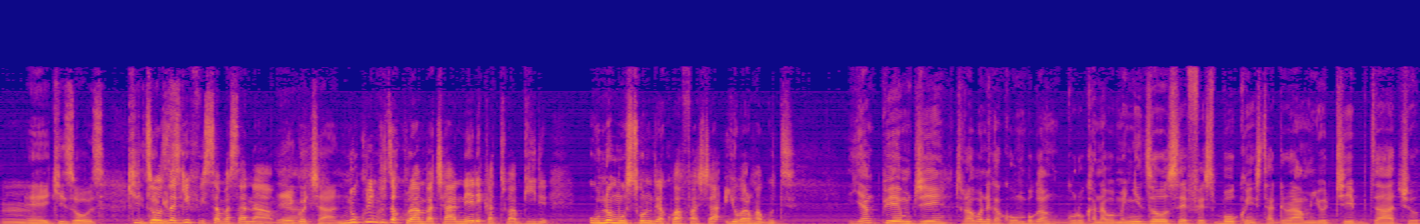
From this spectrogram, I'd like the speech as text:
hmm. eh, kizoza kizoza gifise amasanamu yego cyane ni ukuri ntuza kuramba cyane reka tubabwire uno munsi wundi kuhafasha iyo baronka gute Young PMG turaboneka ku mbuga ngurukana bumenyi zose Facebook, Instagram, YouTube zacu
